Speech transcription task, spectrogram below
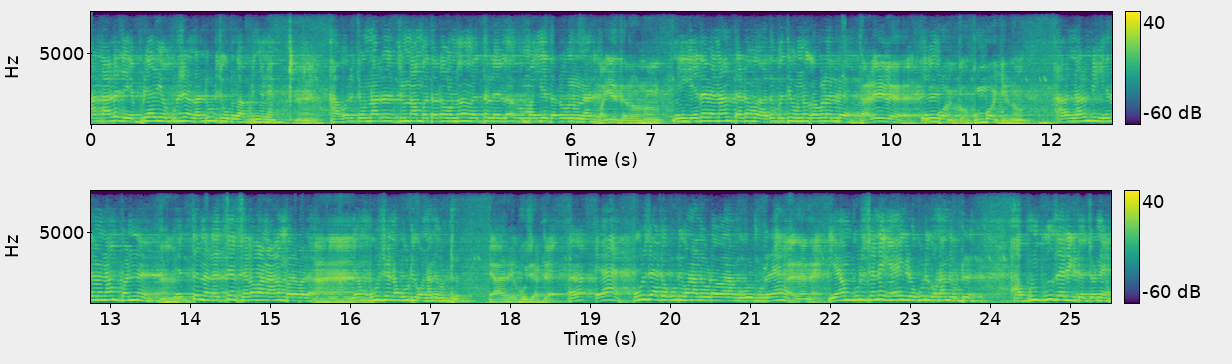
அதனால எப்படியாவது என் புருஷனை கண்டுபிடிச்சு கொடுங்க அப்படின்னு சொன்னேன். அவர் சொன்னாரு சுண்ணாம்பை தடவணும் வெத்தலையில மைய தடவணும்னாரு. மைய தடவணும். நீ எதை வேணாலும் தடவு அதை பத்தி ஒன்றும் கவலை இல்லை. தலையில கும்பம் வைக்கணும். அதனால நீ எதை வேணாலும் பண்ணு. எத்தனை லட்சம் செலவானாலும் பரவாயில்ல. என் புருஷனை கூட்டி கொண்டாந்து விட்டுரு. யாரு? பூஜாட்ட. ஏன் புருஷாட்ட கூட்டி கொண்டாந்து விட நான் கூப்பிடுறேன் என் புருஷனை என்கிட்ட கூட்டி கொண்டாந்து விட்டுரு. அப்படின்னு பூசாரி கிட்ட சொன்னேன்.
